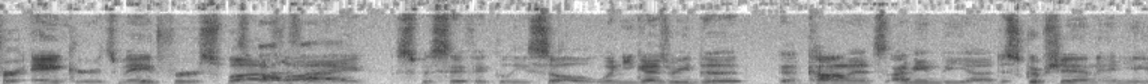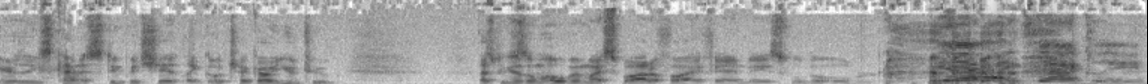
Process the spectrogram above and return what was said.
for Anchor. It's made for Spotify, Spotify. specifically. So when you guys read the, the comments, I mean the uh, description, and you hear these kind of stupid shit, like go check out YouTube. That's because I'm hoping my Spotify fan base will go over. Yeah, exactly.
